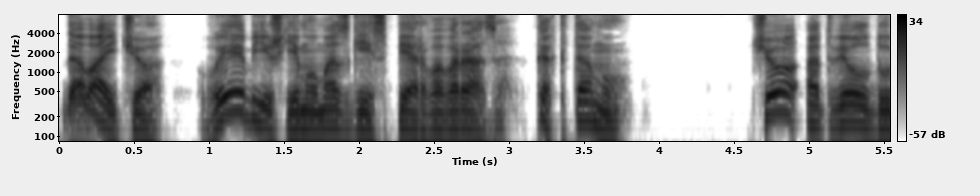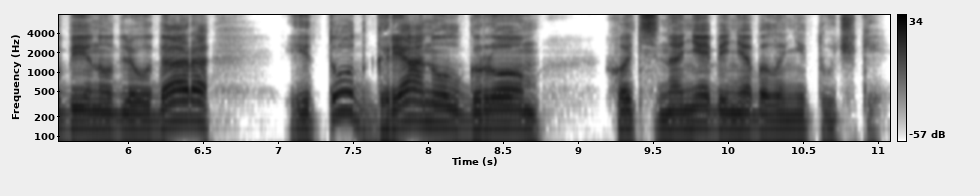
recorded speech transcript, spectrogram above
«Давай, Чо, выбьешь ему мозги с первого раза, как тому». Чо отвел дубину для удара, и тут грянул гром, хоть на небе не было ни тучки.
